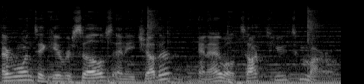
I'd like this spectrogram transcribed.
Everyone take care of yourselves and each other, and I will talk to you tomorrow.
